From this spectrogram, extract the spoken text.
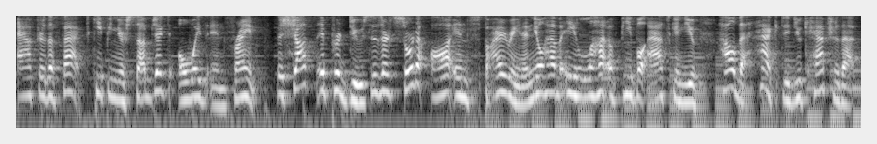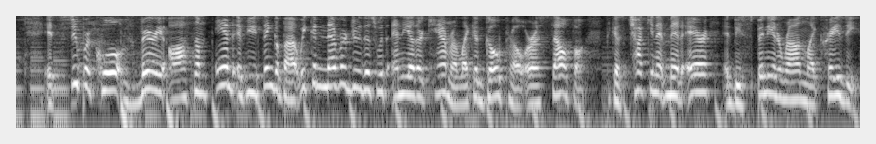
after the fact, keeping your subject always in frame. The shots it produces are sort of awe-inspiring and you'll have a lot of people asking you, how the heck did you capture that? It's super cool, very awesome, and if you think about it, we could never do this with any other camera like a GoPro or a cell phone because chucking it mid-air, it'd be spinning around like crazy.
